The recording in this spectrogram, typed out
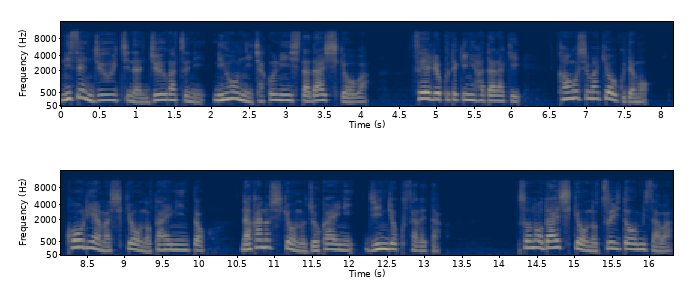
2011年10月に日本に着任した大司教は精力的に働き鹿児島教区でも郡山司教の退任と中野司教の除会に尽力された。その大司教の追悼ミサは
